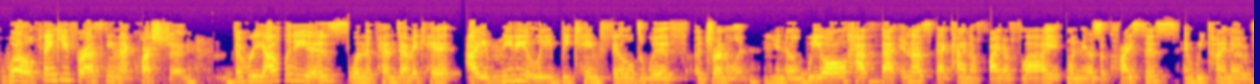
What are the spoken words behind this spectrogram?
well, thank you for asking that question the reality is when the pandemic hit, I immediately became filled with adrenaline. Mm-hmm. You know, we all have that in us, that kind of fight or flight when there's a crisis and we kind of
